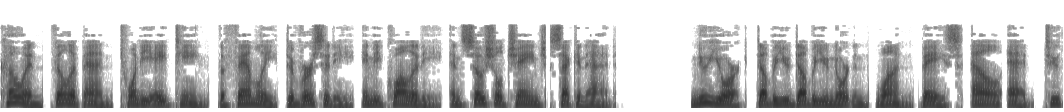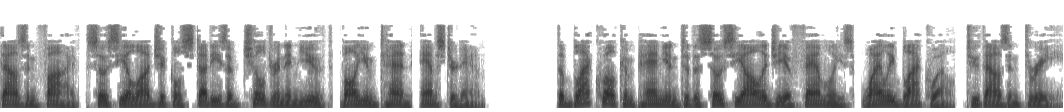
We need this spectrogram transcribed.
Cohen, Philip N. 2018, The Family, Diversity, Inequality, and Social Change 2nd ed. New York, W. W. Norton, 1 Bass, L. ed. 2005, Sociological Studies of Children and Youth, Volume 10, Amsterdam. The Blackwell Companion to the Sociology of Families, Wiley Blackwell, 2003.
